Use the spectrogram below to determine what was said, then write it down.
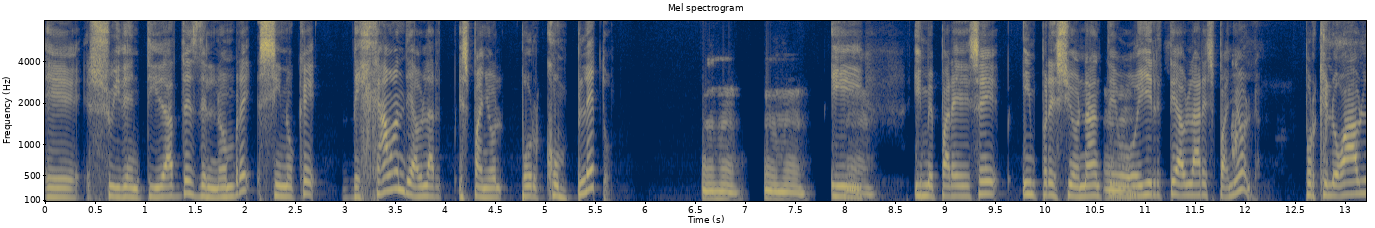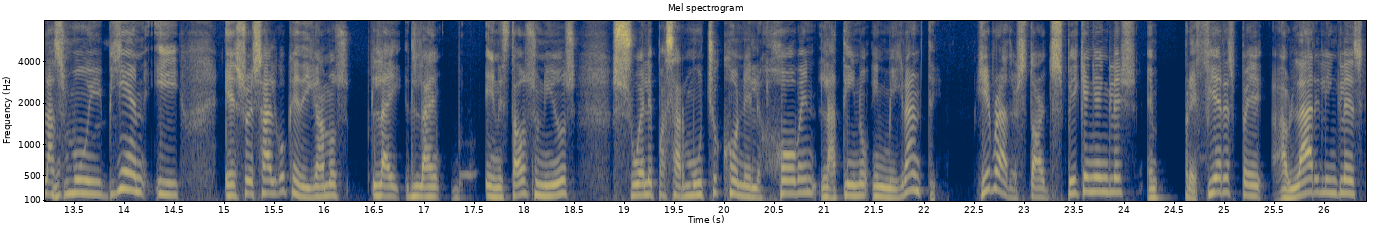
eh, su identidad desde el nombre, sino que dejaban de hablar español por completo. Y, y, me parece impresionante oírte hablar español porque lo hablas muy bien y eso es algo que, digamos, en Estados Unidos suele pasar mucho con el joven latino inmigrante. He rather start speaking English, and prefieres hablar el inglés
